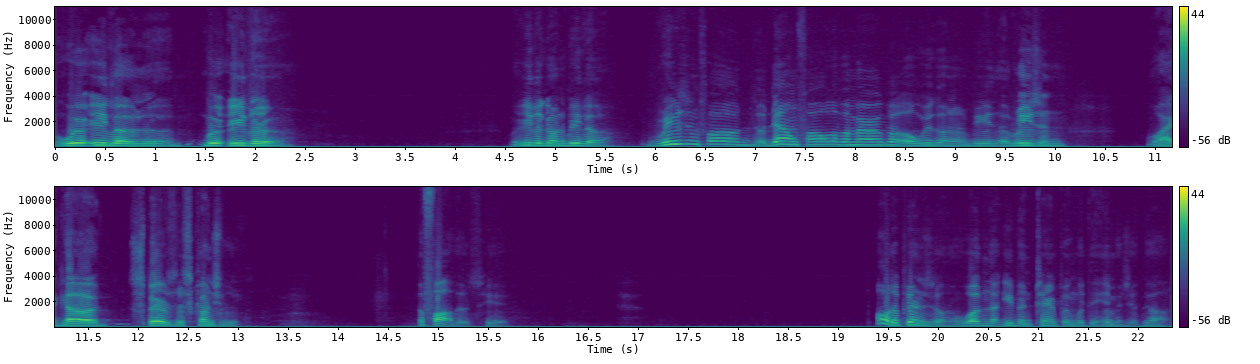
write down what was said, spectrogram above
we're either uh, we're either we're either going to be the reason for the downfall of America, or we're going to be the reason why God spares this country. The fathers here. All depends on whether or not you've been tampering with the image of God.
